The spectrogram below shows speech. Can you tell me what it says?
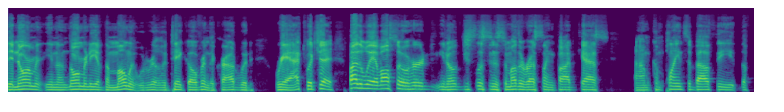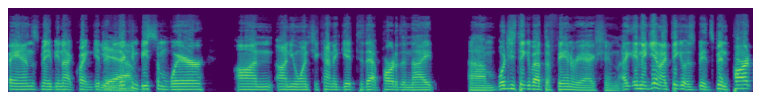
the norm, you know, normity of the moment would really take over and the crowd would react. Which, uh, by the way, I've also heard, you know, just listening to some other wrestling podcasts, um, complaints about the the fans maybe not quite getting. Yeah. There can be some wear on on you once you kind of get to that part of the night. Um, what do you think about the fan reaction? I, and again, I think it was it's been part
